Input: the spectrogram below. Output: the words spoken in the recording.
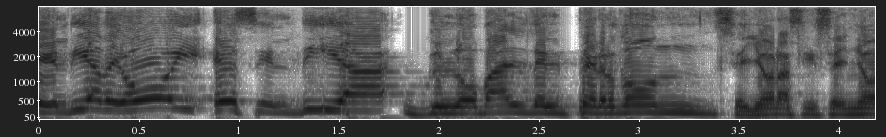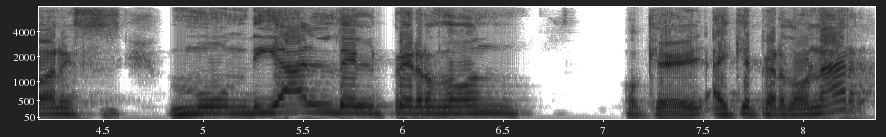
el día de hoy es el Día Global del Perdón, señoras y señores, Mundial del Perdón. Ok, hay que perdonar.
